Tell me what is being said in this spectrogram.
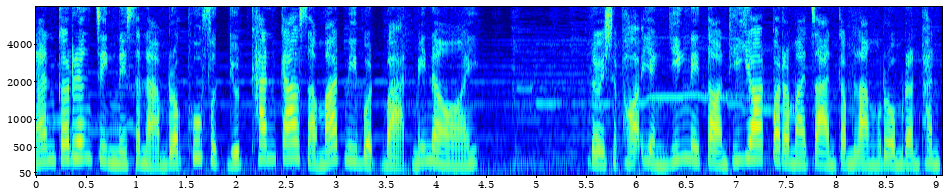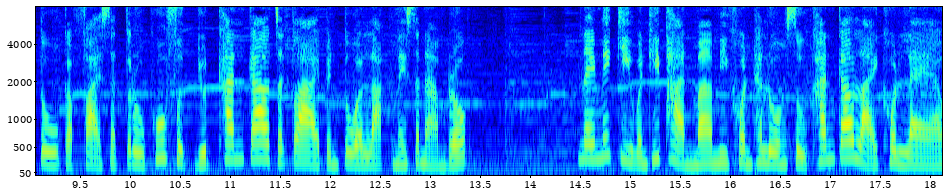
นั่นก็เรื่องจริงในสนามรบผู้ฝึกยุทธขั้นก้าสามารถมีบทบาทไม่น้อย โดยเฉพาะอย่างยิ่งในตอนที่ยอดปรมาจารย์กำลังรมรันพันตูกับฝ่ายศัตรูผู้ฝึกยุทธขั้นก้าจะกลายเป็นตัวหลักในสนามรบ ในไม่กี่วันที่ผ่านมามีคนทะลวงสู่ขั้นเก้าหลายคนแล้ว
